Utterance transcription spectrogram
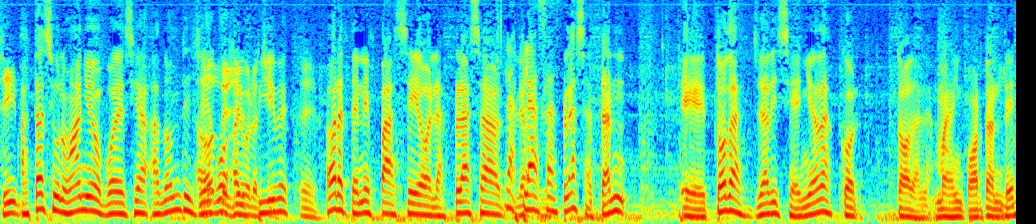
Sí. Hasta hace unos años vos decías, ¿a dónde llevo dónde llevo los pibe? chicos? Sí. Ahora tenés paseos, las plazas. Las la- plazas. Las plazas están eh, todas ya diseñadas con, todas las más importantes,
